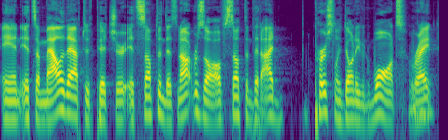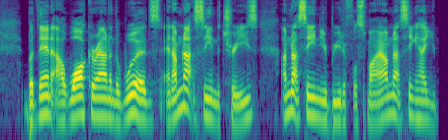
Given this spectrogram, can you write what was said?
and it's a maladaptive picture. It's something that's not resolved, something that I personally don't even want, mm-hmm. right? But then I walk around in the woods and I'm not seeing the trees. I'm not seeing your beautiful smile. I'm not seeing how you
